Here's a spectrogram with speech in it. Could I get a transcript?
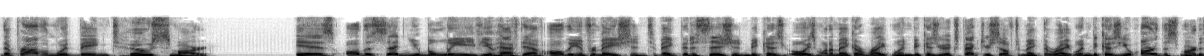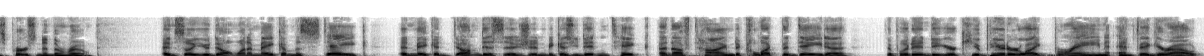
the problem with being too smart is all of a sudden you believe you have to have all the information to make the decision because you always want to make a right one because you expect yourself to make the right one because you are the smartest person in the room. And so you don't want to make a mistake and make a dumb decision because you didn't take enough time to collect the data to put into your computer like brain and figure out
